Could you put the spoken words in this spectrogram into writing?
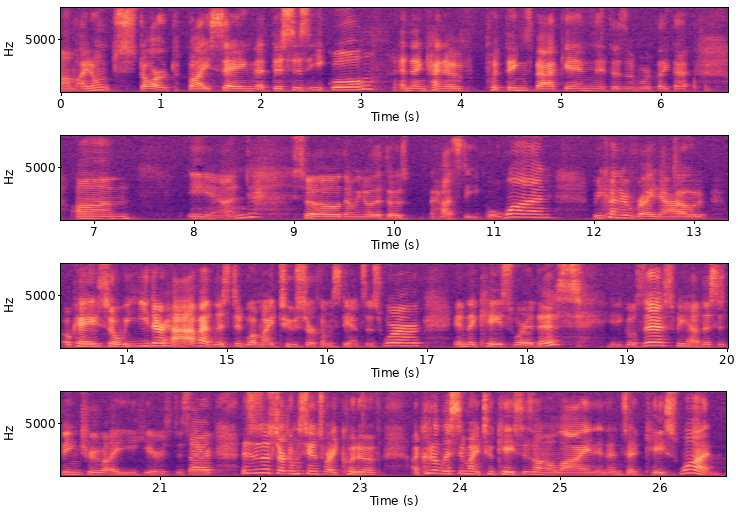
Um, I don't start by saying that this is equal and then kind of put things back in. It doesn't work like that. Um, and so then we know that those has to equal one. We kind of write out, okay, so we either have, I listed what my two circumstances were. In the case where this equals this, we have this as being true, i.e. here is desired. This is a circumstance where I could have, I could have listed my two cases on a line and then said case one,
